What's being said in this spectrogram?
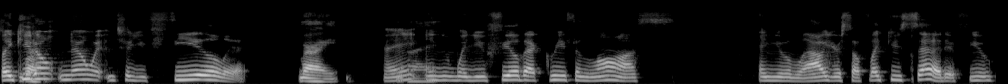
Like you Right. don't know it until you feel it, Right. right? Right. And when you feel that grief and loss and you allow yourself like you said, if you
